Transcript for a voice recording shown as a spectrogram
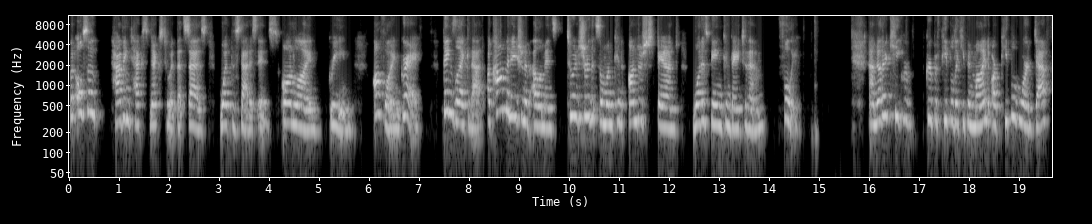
but also having text next to it that says what the status is, online, green, offline, gray, things like that. A combination of elements to ensure that someone can understand what is being conveyed to them fully. Another key group, group of people to keep in mind are people who are deaf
